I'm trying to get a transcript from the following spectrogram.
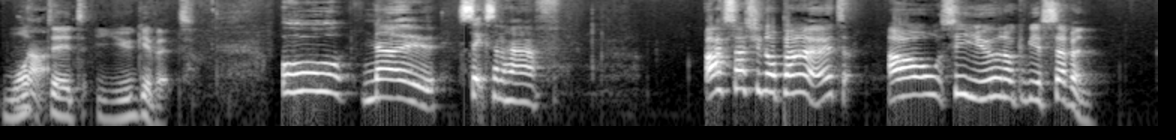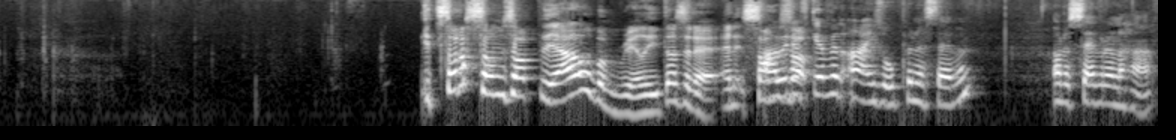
What Nah. did you give it? Oh no, six and a half. That's actually not bad. I'll see you and I'll give you a seven. It's sort of sums up the album, really, doesn't it? And it sums I would up. have given Eyes Open a seven or a seven and a half.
